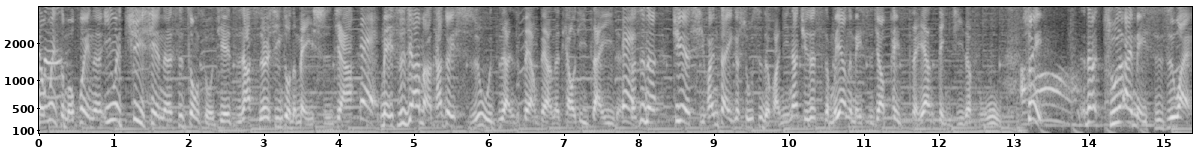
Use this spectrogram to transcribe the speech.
那为什么会呢？因为巨蟹呢是众所皆知，它十二星座的美食家。对美食家嘛，他对食物自然是非常非常的挑剔在意的。可是呢，巨蟹喜欢在一个舒适的环境，他觉得什么样的美食就要配怎样顶级的服务。所以哦，那除了爱美食之外，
